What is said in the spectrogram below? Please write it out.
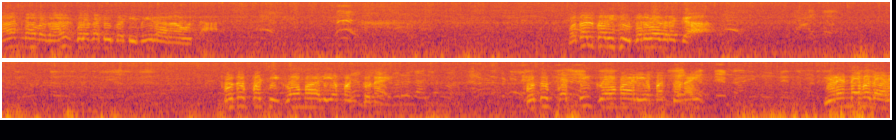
நான்காவதாக குலக்கட்டிப்பட்டி மீரா ராவுத்தார். முதல் பரிசு பெறுவதற்கு புதுப்பட்டி கோமாளி அம்மன் துணை. புதுப்பட்டி கோமாளியம்மன் துணை. இரண்டாவதாக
